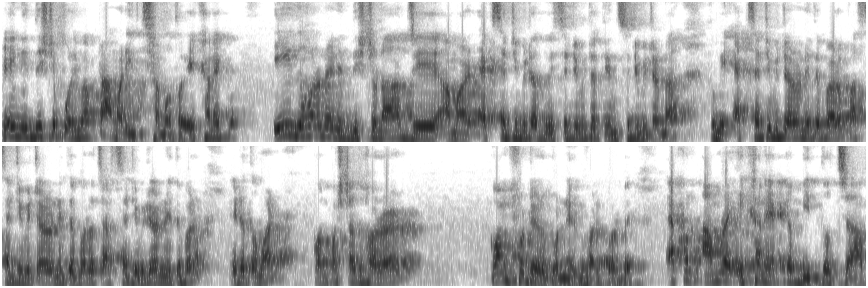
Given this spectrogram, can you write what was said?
এই নির্দিষ্ট পরিমাপটা আমার ইচ্ছা মতো। এখানে এই ধরনের নির্দিষ্ট না যে আমার এক সেন্টিমিটার, দুই সেন্টিমিটার, তিন সেন্টিমিটার না। তুমি এক সেন্টিমিটারও নিতে পারো, পাঁচ সেন্টিমিটারও নিতে পারো, চার সেন্টিমিটারও নিতে পারো। এটা তোমার কম্পাসটা ধরার কমফোর্টের উপর নির্ভর করবে। এখন আমরা এখানে একটা বৃত্তচাপ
